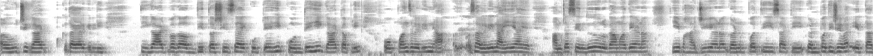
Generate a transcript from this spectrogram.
अळूची गाठ तयार केली ती गाठ बघा अगदी तशीच आहे. कुठेही कोणतेही गाठ आपली ओपन झालेली ना झालेली नाही आहे. आमच्या सिंधुदुर्गामध्ये आहे ना ही भाजी आहे ना गणपतीसाठी गणपती जेव्हा येतात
